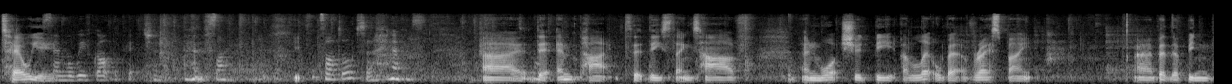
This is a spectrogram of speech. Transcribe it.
tell you Saying, well, we've got the picture. it's like, it's our daughter. uh, the impact that these things have and what should be a little bit of respite. Uh, but there have been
